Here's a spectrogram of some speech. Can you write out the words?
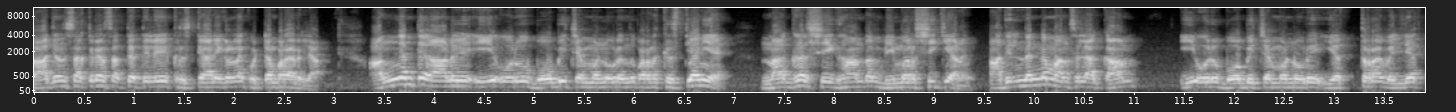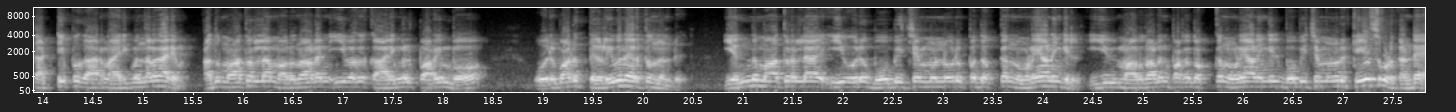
സാജൻ സക്കര സത്യത്തിൽ ക്രിസ്ത്യാനികളെ കുറ്റം പറയാറില്ല. അങ്ങനത്തെ ആൾ ഈ ഒരു ബോബി ചെമ്മണ്ണൂർ എന്ന് പറയുന്ന ക്രിസ്ത്യാനിയെ നഖശിഖാന്തം വിമർശിക്കുകയാണ്. അതിൽ തന്നെ മനസ്സിലാക്കാം ഈ ഒരു ബോബി ചെമ്മണ്ണൂർ എത്ര വലിയ തട്ടിപ്പ് തട്ടിപ്പുകാരനായിരിക്കും എന്നുള്ള കാര്യം. അത് മാത്രമല്ല മറുനാടൻ ഈ വക കാര്യങ്ങൾ പറയുമ്പോൾ ഒരുപാട് തെളിവ് നേരത്തുന്നുണ്ട്. എന്ന് മാത്രമല്ല ഈ ഒരു ബോബി ചെമ്മണ്ണൂർ ഇപ്പൊ ഇതൊക്കെ നുണയാണെങ്കിൽ ഈ മറുനാടൻ പറഞ്ഞതൊക്കെ നുണയാണെങ്കിൽ ബോബി ചെമ്മണ്ണൂർ കേസ് കൊടുക്കണ്ടേ?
